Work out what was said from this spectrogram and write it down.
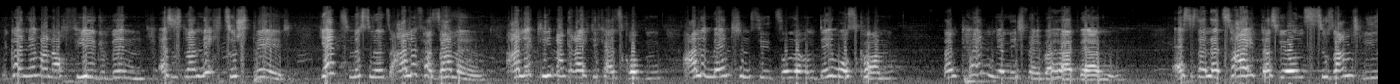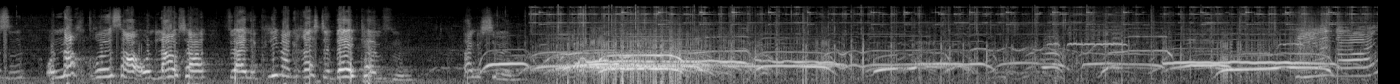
Wir können immer noch viel gewinnen. Es ist noch nicht zu spät. Jetzt müssen wir uns alle versammeln. Alle Klimagerechtigkeitsgruppen, alle Menschen, die zu unseren Demos kommen. Dann können wir nicht mehr überhört werden. Es ist an der Zeit, dass wir uns zusammenschließen und noch größer und lauter für eine klimagerechte Welt kämpfen. Dankeschön. Vielen Dank.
